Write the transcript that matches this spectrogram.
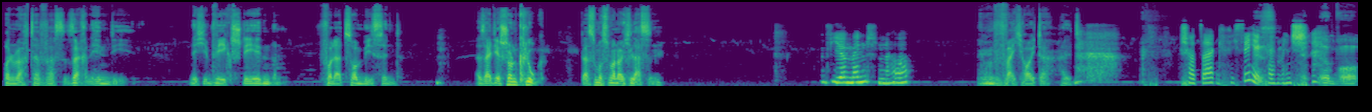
und macht da was Sachen hin, die nicht im Weg stehen und voller Zombies sind. Da seid ihr schon klug. Das muss man euch lassen. Wir Menschen, ha? Weichhäuter halt. Schaut sagen, ich sehe hier keinen Mensch. Irgendwo,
